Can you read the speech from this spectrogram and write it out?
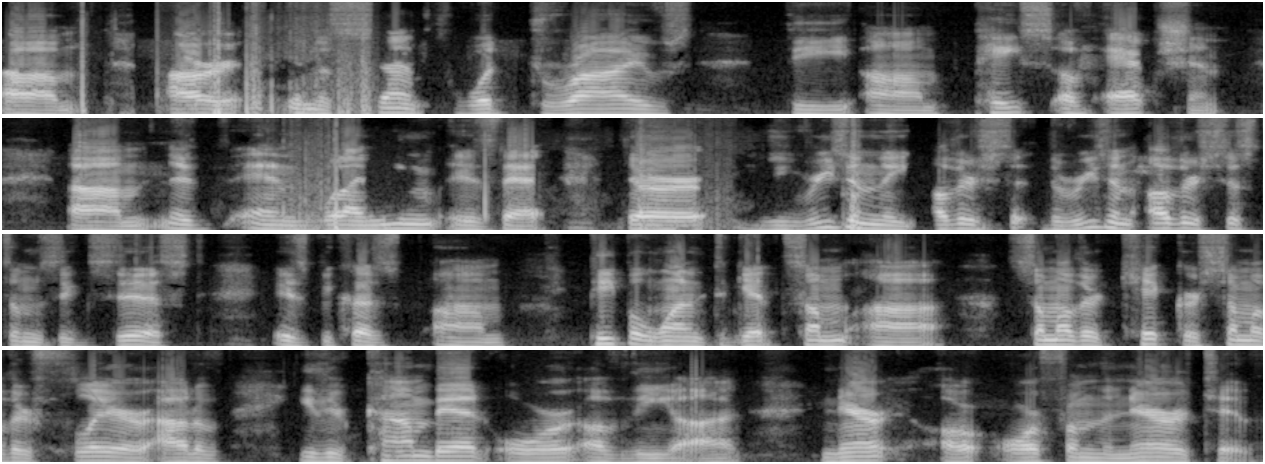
um, are in a sense what drives the um, pace of action. Um, and what I mean is that there are, the reason the other the reason other systems exist is because um, people wanted to get some uh, some other kick or some other flair out of either combat or of the uh, narr- or, or from the narrative.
